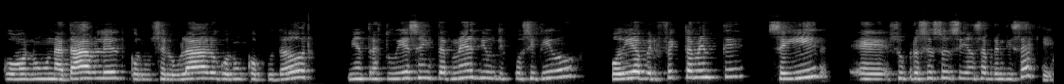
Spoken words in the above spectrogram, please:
con una tablet, con un celular o con un computador, mientras tuviese internet y un dispositivo podía perfectamente seguir eh, su proceso de enseñanza-aprendizaje.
